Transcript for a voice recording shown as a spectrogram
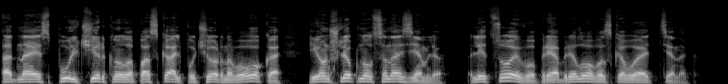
Одна из пуль чиркнула по скальпу черного ока, и он шлепнулся на землю. Лицо его приобрело восковой оттенок.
